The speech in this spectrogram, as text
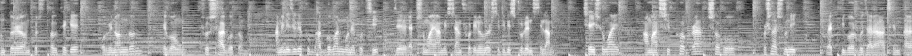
অন্তরের অন্তঃস্থল থেকে অভিনন্দন এবং সুস্বাগতম। আমি নিজেকে খুব ভাগ্যবান মনে করছি যে একসময় আমি স্ট্যানফোর্ড ইউনিভার্সিটির স্টুডেন্ট ছিলাম। সেই সময় আমার শিক্ষকরা সহ প্রশাসনিক ব্যক্তিবর্গ যারা আছেন, তারা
